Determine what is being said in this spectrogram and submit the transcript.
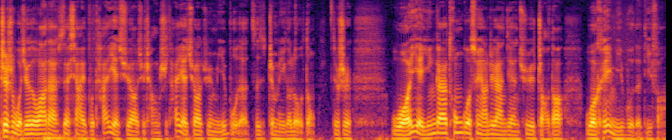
这是我觉得挖大是在下一步他也需要去尝试，他也需要去弥补的这这么一个漏洞。就是我也应该通过孙杨这个案件去找到我可以弥补的地方，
